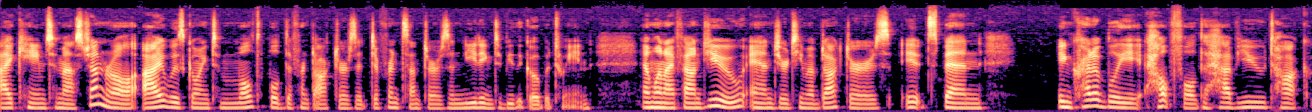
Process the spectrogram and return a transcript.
I came to Mass General, I was going to multiple different doctors at different centers and needing to be the go between. And when I found you and your team of doctors, it's been incredibly helpful to have you talk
